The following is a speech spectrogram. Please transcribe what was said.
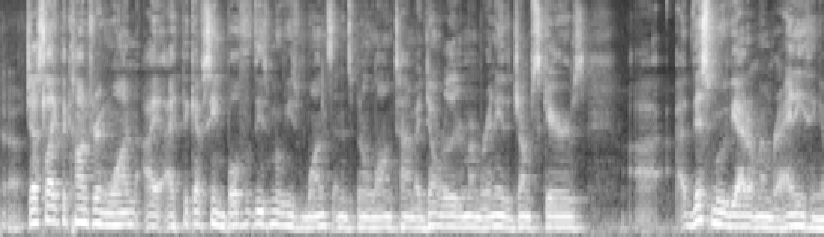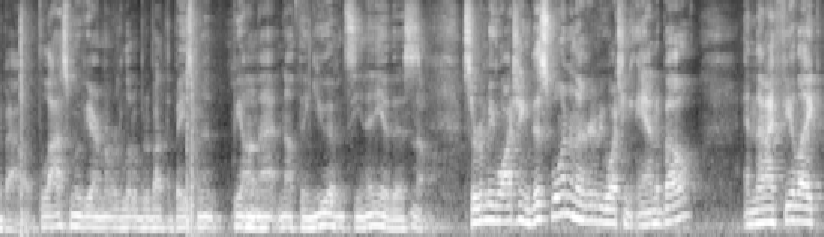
Yeah. Just like The Conjuring 1, I, I think I've seen both of these movies once and it's been a long time. I don't really remember any of the jump scares. Uh, this movie I don't remember anything about. The last movie I remember a little bit about the basement. Beyond No. that, nothing. You haven't seen any of this. No. So we're gonna be watching this one, and then we're gonna be watching Annabelle, and then I feel like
